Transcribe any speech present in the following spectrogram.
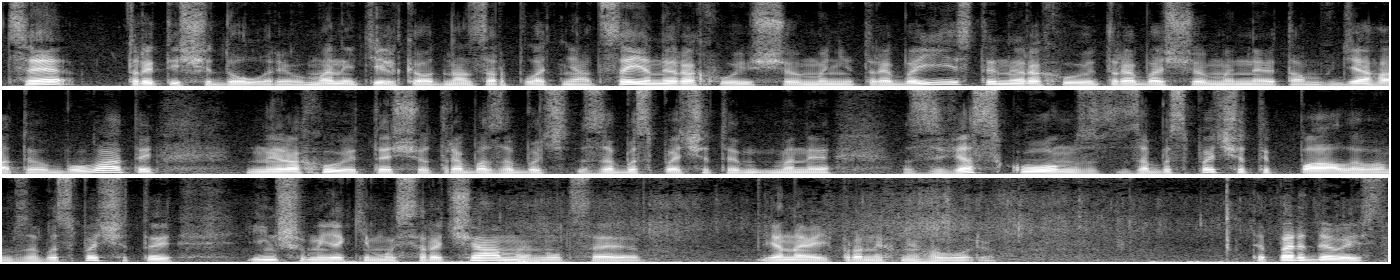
це 3000 доларів. У мене тільки одна зарплатня. Це я не рахую, що мені треба їсти, не рахую, треба, що мене там вдягати, обувати. Не рахую те, що треба забезпечити мене зв'язком, забезпечити паливом, забезпечити іншими якимось речами. Ну, це я навіть про них не говорю. Тепер дивись:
